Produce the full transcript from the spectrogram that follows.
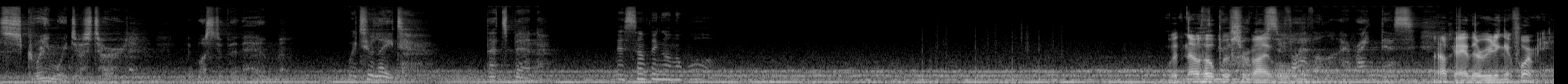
That scream we just heard. It must have been him. We're too late. That's Ben. There's something on the wall. With no hope of survival. Survival, I write this. Okay, they're reading it for me.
